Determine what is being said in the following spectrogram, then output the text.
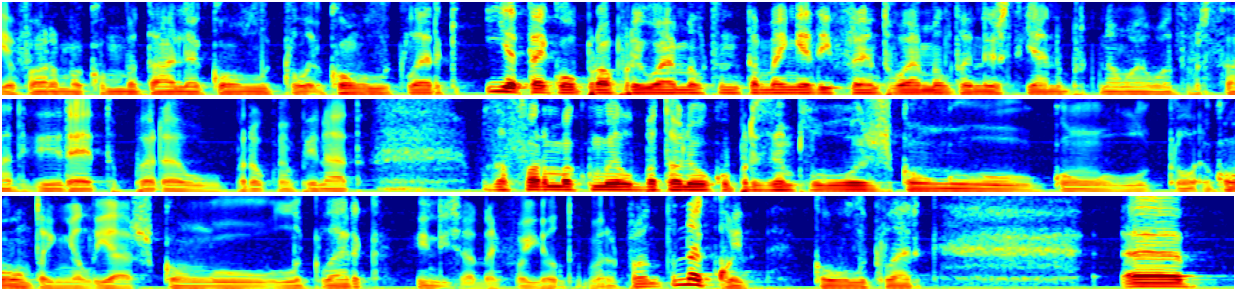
e a forma como batalha com o, Leclerc, com o Leclerc e até com o próprio Hamilton, também é diferente o Hamilton este ano porque não é o adversário direto para o, para o campeonato. Mas a forma como ele batalhou, com, por exemplo, hoje com o, com o Leclerc, com ontem, aliás, com o Leclerc, e já nem foi ontem, mas pronto, na corrida, com o Leclerc. Uh,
